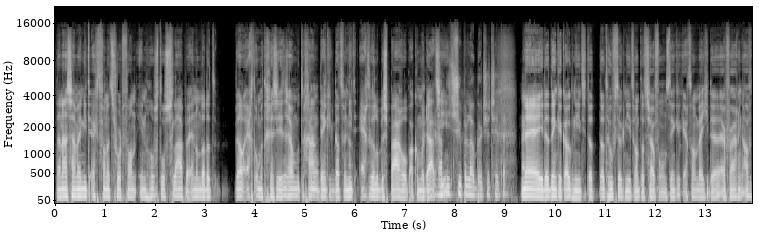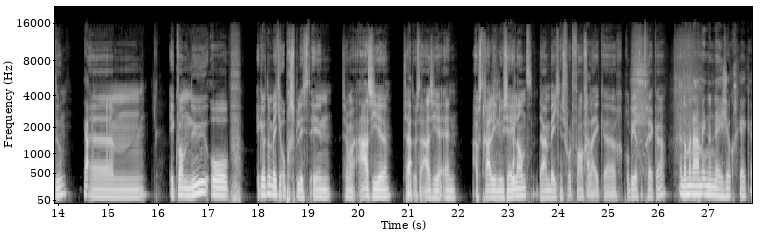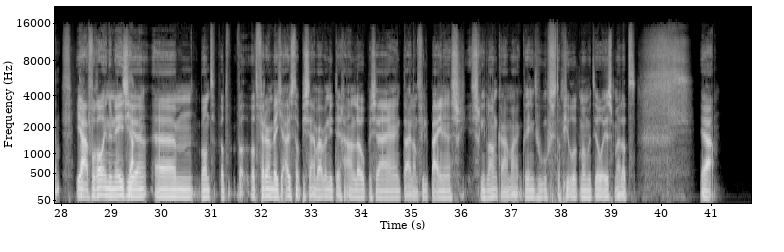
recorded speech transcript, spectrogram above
Daarnaast zijn wij niet echt van het soort van in hostels slapen en omdat het wel echt om het gezin zou moeten gaan, Klopt. denk ik dat we niet echt willen besparen op Je accommodatie. gaat niet super low budget zitten. Nee, dat denk ik ook niet. Dat, dat hoeft ook niet, want dat zou voor ons denk ik echt wel een beetje de ervaring afdoen. Ja. Ehm, ik kwam nu op, ik heb het een beetje opgesplitst in zeg maar Azië, Zuidoost-Azië en Australië, Nieuw-Zeeland. Daar een beetje een soort van gelijk eh, geprobeerd te trekken. En dan met name Indonesië ook gekeken. Ja, vooral Indonesië. ehm, want wat, wat, wat verder een beetje uitstapjes zijn waar we nu tegenaan lopen zijn Thailand, Filipijnen, Sri, Sri Lanka. Maar ik weet niet hoe stabiel dat momenteel is. Maar dat, ja.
